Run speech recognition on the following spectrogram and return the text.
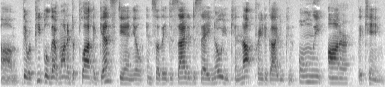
um, there were people that wanted to plot against Daniel, and so they decided to say, No, you cannot pray to God, you can only honor the king.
